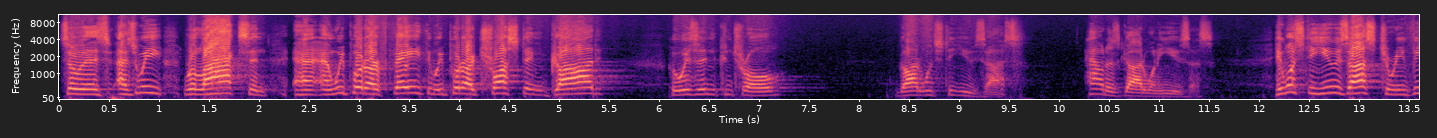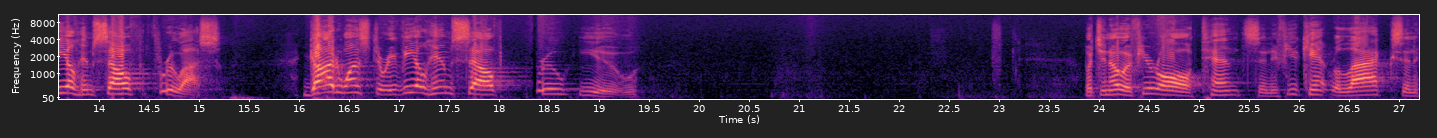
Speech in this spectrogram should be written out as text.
So as, as we relax and, and we put our faith and we put our trust in God, who is in control, God wants to use us. How does God want to use us? He wants to use us to reveal Himself through us. God wants to reveal Himself through you. But you know, if you're all tense and if you can't relax and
